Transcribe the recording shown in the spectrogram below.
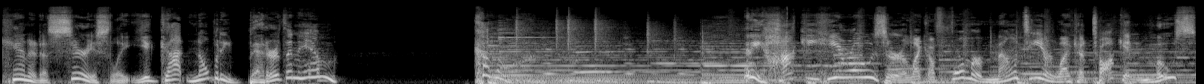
Canada, seriously, you got nobody better than him? Come on. Any hockey heroes or like a former Mountie or like a talking moose?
